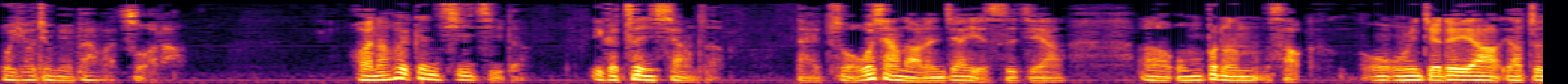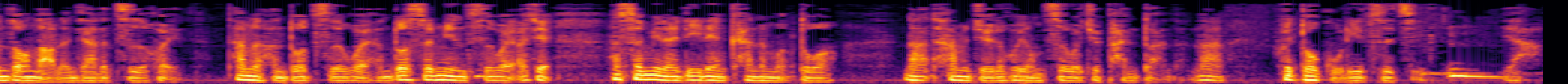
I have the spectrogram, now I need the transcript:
我以后就没办法做了，反而会更积极的一个正向的来做。我想老人家也是这样，呃，我们不能少，我我们绝对要要尊重老人家的智慧，他们很多智慧，很多生命智慧，而且他生命的历练看那么多，那他们绝对会用智慧去判断的，那会多鼓励自己嗯，呀。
